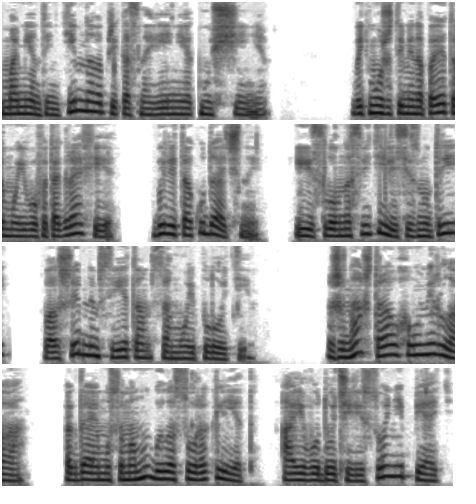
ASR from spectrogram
момент интимного прикосновения к мужчине. Быть может, именно поэтому его фотографии были так удачны и словно светились изнутри волшебным светом самой плоти. Жена Штрауха умерла, когда ему самому было 40 лет, а его дочери Соне 5.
